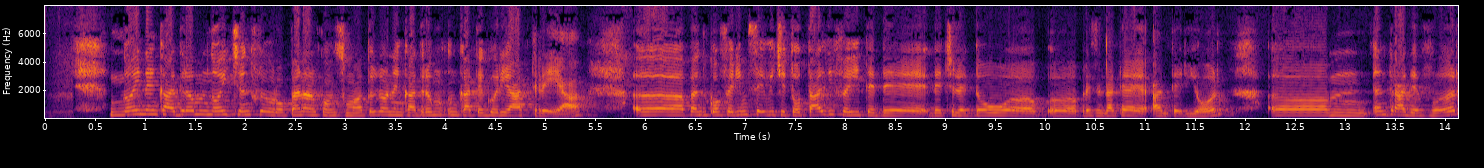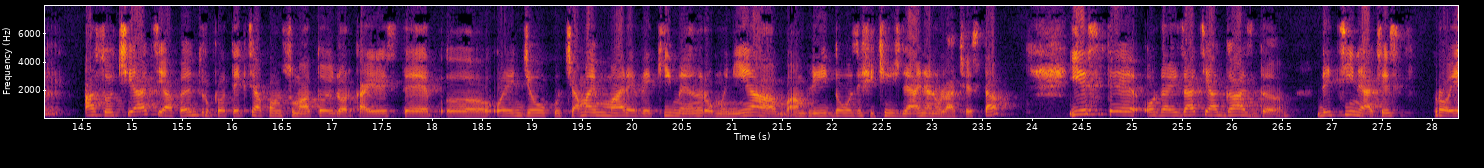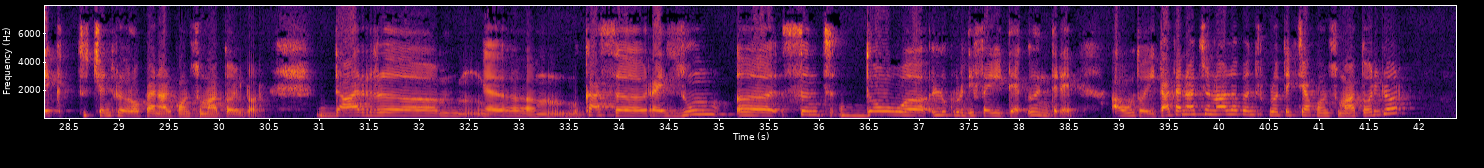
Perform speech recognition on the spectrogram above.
Noi ne încadrăm, noi Centrul European al Consumatorilor, ne încadrăm în categoria a treia, uh, pentru că oferim servicii total diferite de, de cele două uh, prezentate anterior. Uh, într-adevăr, Asociația pentru Protecția Consumatorilor, care este uh, ONG-ul cu cea mai mare vechime în România, am plinit 25 de ani anul acesta, este organizația gazdă, deține acest proiect Centrul European al Consumatorilor. Dar, uh, uh, ca să rezum, uh, sunt două lucruri diferite între Autoritatea Națională pentru Protecția Consumatorilor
